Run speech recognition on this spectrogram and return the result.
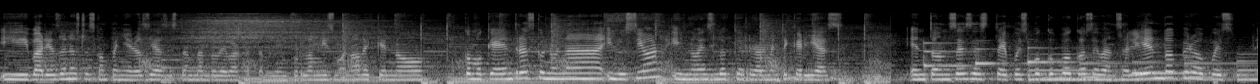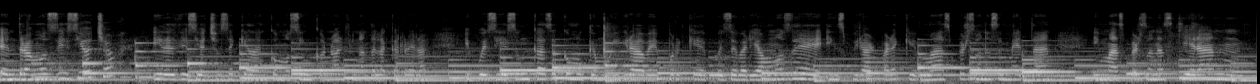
y varios de nuestros compañeros ya se están dando de baja también por lo mismo, ¿no? De que no, como que entras con una ilusión y no es lo que realmente querías. Entonces, este, pues poco a poco se van saliendo, pero pues entramos 18 y de 18 se quedan como 5, ¿no? Al final de la carrera. Y pues sí es un caso como que muy grave porque pues deberíamos de inspirar para que más personas se metan y más personas quieran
